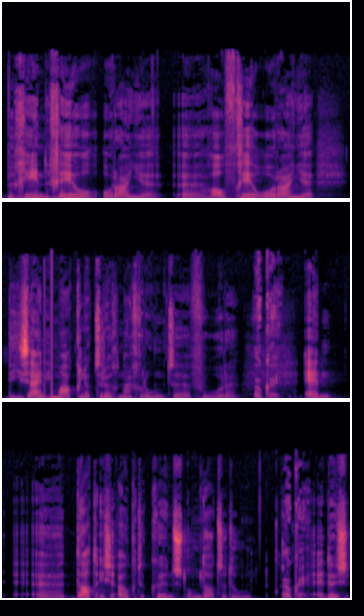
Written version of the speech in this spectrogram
begin geel, oranje, eh, half geel, oranje, die zijn heel makkelijk terug naar groen te voeren. Oké, En eh, dat is ook de kunst om dat te doen. Oké. Eh, Dus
